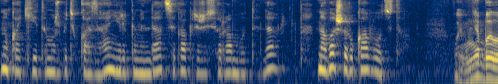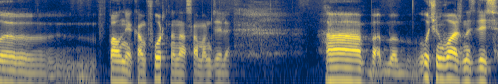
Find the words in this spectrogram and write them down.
ну, какие-то, может быть, указания, рекомендации, как режиссер работает, да, на ваше руководство? Ой, мне было вполне комфортно на самом деле. А, очень важно здесь,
